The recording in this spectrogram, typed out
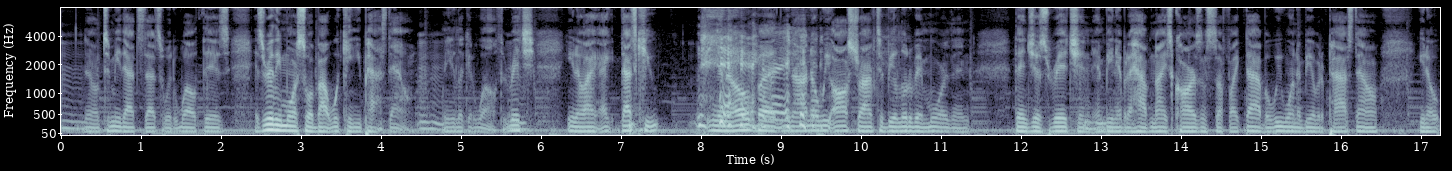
Mm. You know, to me that's that's what wealth is. It's really more so about what can you pass down mm-hmm. when you look at wealth. Mm-hmm. Rich, you know, I, I that's cute. You know, but you know, I know we all strive to be a little bit more than than just rich and, and mm-hmm. being able to have nice cars and stuff like that. But we want to be able to pass down, you know,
